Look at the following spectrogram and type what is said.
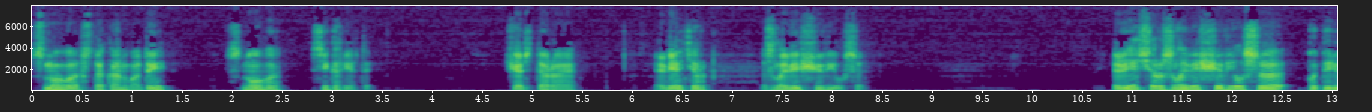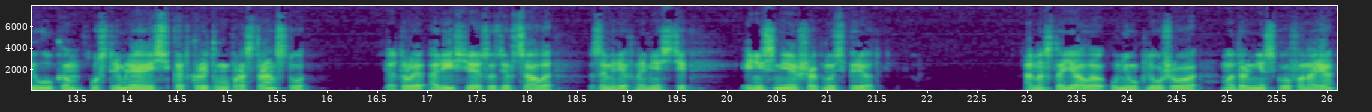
снова стакан воды, снова сигареты. Часть вторая. Ветер зловеще вился. Ветер зловеще вился по переулкам, устремляясь к открытому пространству, которое Алисия созерцала, замерев на месте, и не смея шагнуть вперед. Она стояла у неуклюжего модернистского фонаря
